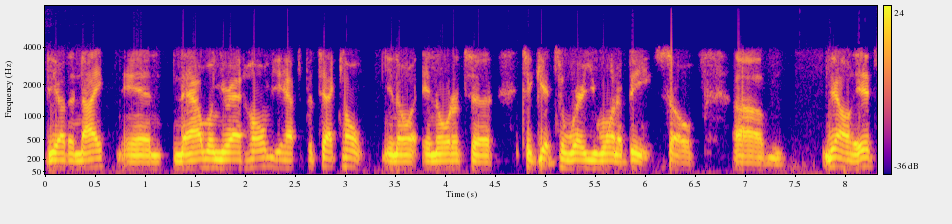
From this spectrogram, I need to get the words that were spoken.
the other night, and now when you're at home, you have to protect home. You know, in order to to get to where you want to be. So, um, you know, it's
